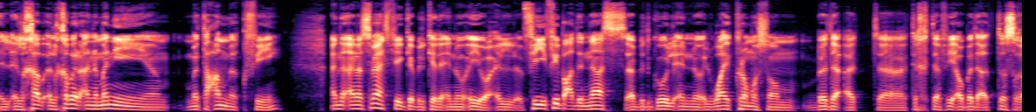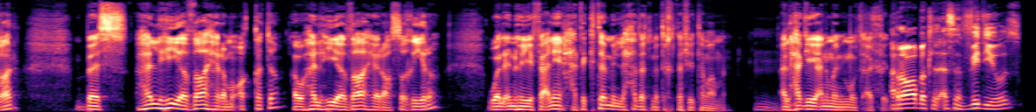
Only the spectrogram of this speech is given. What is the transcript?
الخبر, أنا ماني متعمق فيه. أنا أنا سمعت فيه قبل كده إنه إيوه في في بعض الناس بتقول إنه ال Y chromosome بدأت آه، تختفي أو بدأت تصغر. بس هل هي ظاهرة مؤقتة أو هل هي ظاهرة صغيرة؟ ولا إنه هي فعليا حتكتمل لحد ما تختفي تماما. الحقيقة أنا ماني متأكد. الروابط للأسف videos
